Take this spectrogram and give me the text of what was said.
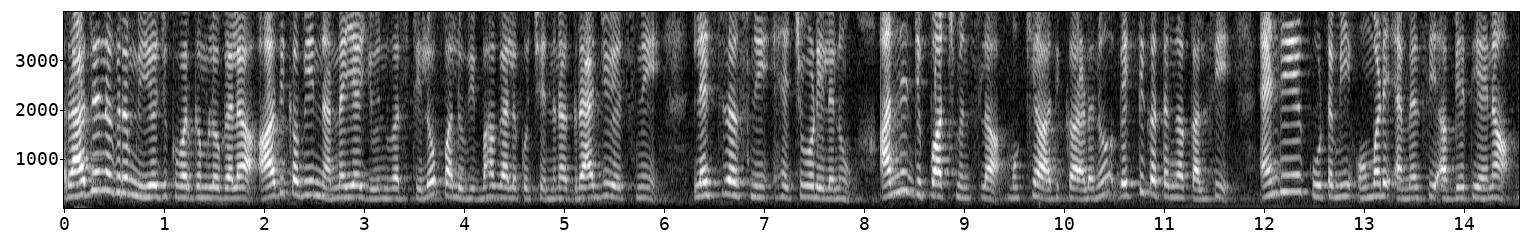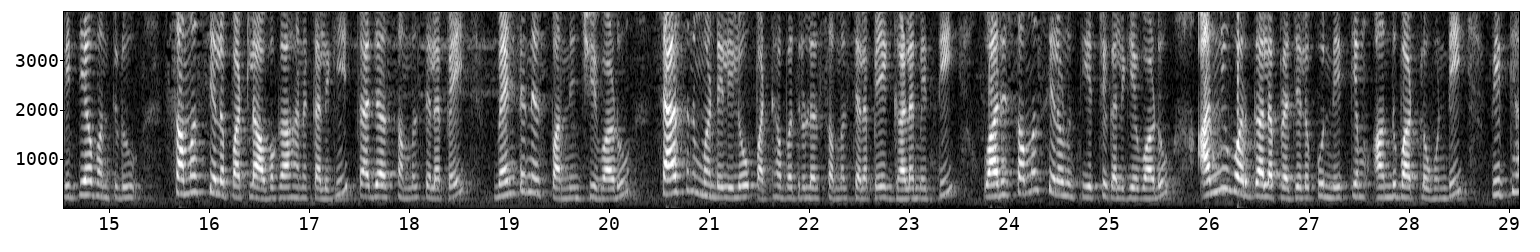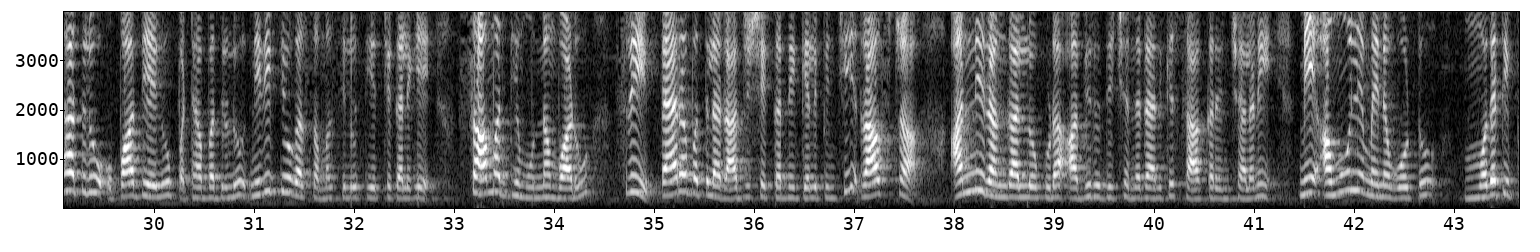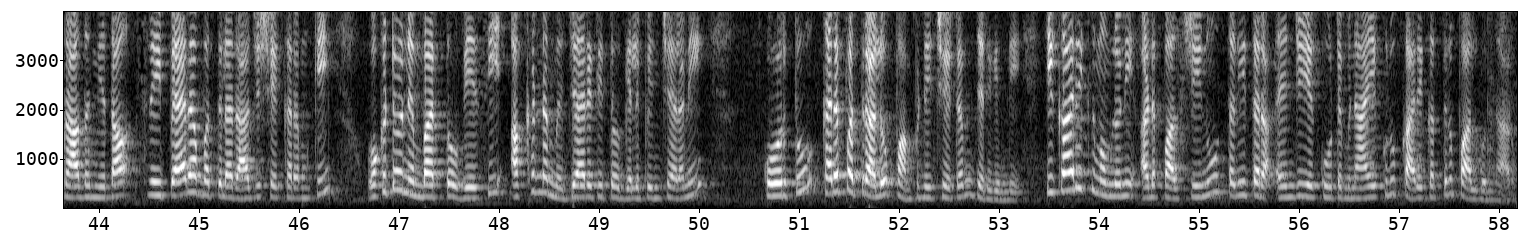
రాజానగరం నియోజకవర్గంలో గల ఆదికవి నన్నయ్య యూనివర్సిటీలో పలు విభాగాలకు చెందిన గ్రాడ్యుయేట్స్ని లెక్చరర్స్ని హెచ్ఓడీలను అన్ని డిపార్ట్మెంట్స్ల ముఖ్య అధికారులను వ్యక్తిగతంగా కలిసి ఎన్డీఏ కూటమి ఉమ్మడి ఎమ్మెల్సీ అభ్యర్థి అయిన విద్యావంతుడు సమస్యల పట్ల అవగాహన కలిగి ప్రజా సమస్యలపై వెంటనే స్పందించేవాడు శాసన మండలిలో పట్టభద్రుల సమస్యలపై గళమెత్తి వారి సమస్యలను తీర్చగలిగేవాడు అన్ని వర్గాల ప్రజలకు నిత్యం అందుబాటులో ఉండి విద్యార్థులు ఉపాధి ఉపాధ్యాయులు పట్టభద్రులు నిరుద్యోగ సమస్యలు తీర్చగలిగే సామర్థ్యం ఉన్నవాడు శ్రీ పేరబతుల రాజశేఖర్ని గెలిపించి రాష్ట్ర అన్ని రంగాల్లో కూడా అభివృద్ధి చెందడానికి సహకరించాలని మీ అమూల్యమైన ఓటు మొదటి ప్రాధాన్యత శ్రీ పేరాబత్తుల రాజశేఖరంకి ఒకటో నెంబర్తో వేసి అఖండ మెజారిటీతో గెలిపించాలని కోరుతూ కరపత్రాలు పంపిణీ చేయడం జరిగింది. ఈ కార్యక్రమంలోని అడపా శ్రీను తదితర ఎన్డీఏ కూటమి నాయకులు కార్యకర్తలు పాల్గొన్నారు.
